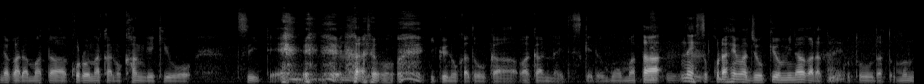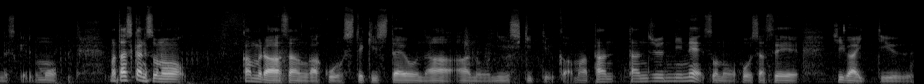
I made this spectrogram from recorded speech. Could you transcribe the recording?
だからまたコロナ禍の感激をついて あの行くのかどうか分かんないですけれどもまた、ね、そこら辺は状況を見ながらということだと思うんですけれども、まあ、確かにそのカ村さんがこう指摘したようなあの認識っていうか、まあ、単純にねその放射性被害っていう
